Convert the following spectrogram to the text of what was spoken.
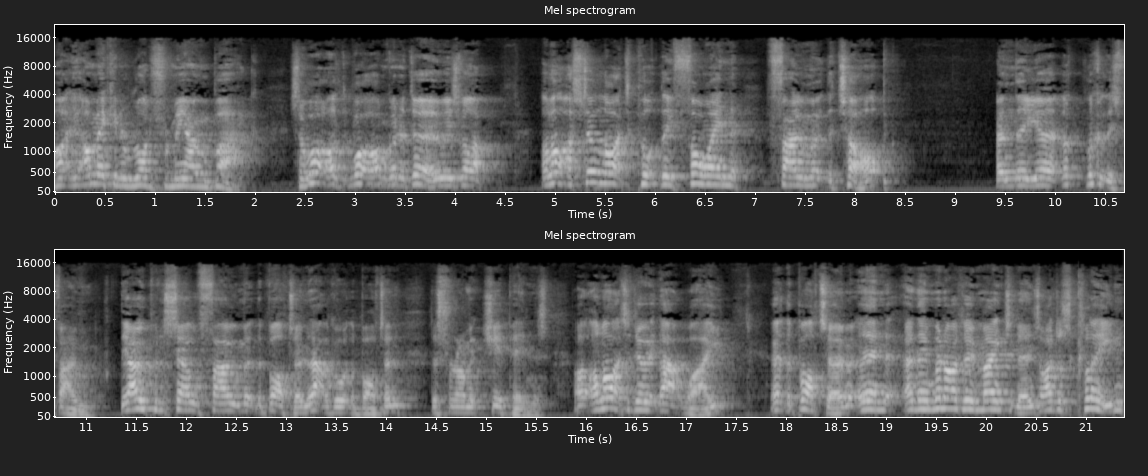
I, am making a rod for my own back. So what I, what I'm going to do is like, I, like, I still like to put the fine foam at the top, and the uh, look look at this foam. The open cell foam at the bottom, that'll go at the bottom, the ceramic chip-ins. I, I like to do it that way, at the bottom, and then, and then when I do maintenance, I just clean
